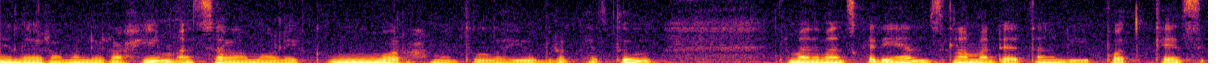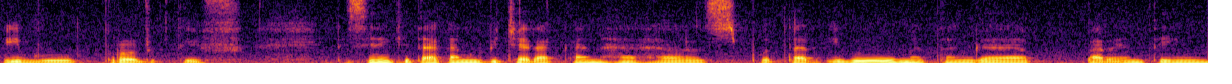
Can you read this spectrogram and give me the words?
Bismillahirrahmanirrahim. Assalamualaikum warahmatullahi wabarakatuh. Teman-teman sekalian, selamat datang di podcast Ibu Produktif. Di sini kita akan membicarakan hal-hal seputar ibu rumah tangga, parenting,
